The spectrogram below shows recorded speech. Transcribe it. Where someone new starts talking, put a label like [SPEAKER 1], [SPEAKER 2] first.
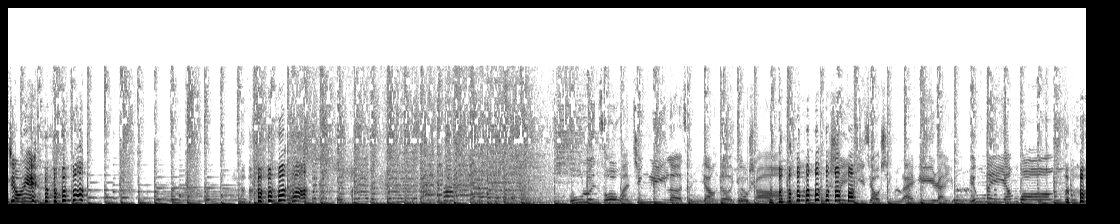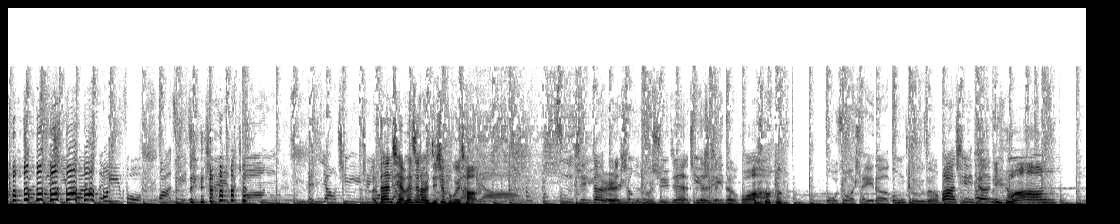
[SPEAKER 1] 救命哈哈哈哈哈
[SPEAKER 2] 无论昨晚经历了怎样的忧伤 睡一觉醒来依然有明媚阳光。穿最喜欢的衣服化最精致的妆女人要气质悠扬自己的人生无需借谁的光？做谁的公主，做霸气的女
[SPEAKER 1] 王。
